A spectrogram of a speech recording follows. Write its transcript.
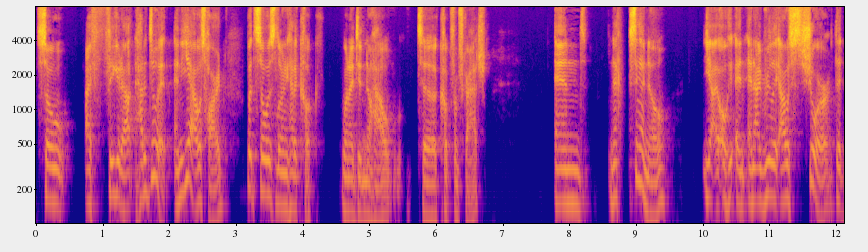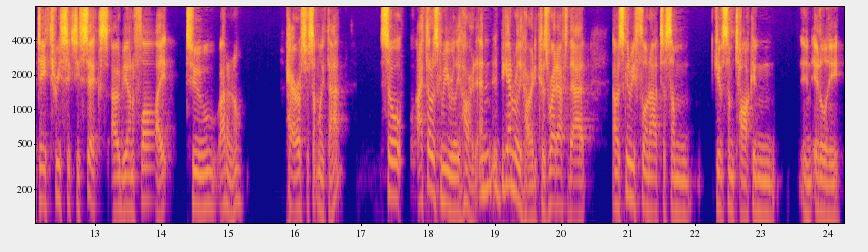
So I figured out how to do it. And yeah, it was hard, but so was learning how to cook when I didn't know how to cook from scratch. And next thing I know, yeah, okay, and, and I really, I was sure that day 366, I would be on a flight to, I don't know, Paris or something like that. So I thought it was going to be really hard. And it began really hard because right after that, I was going to be flown out to some, give some talk in, in Italy.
